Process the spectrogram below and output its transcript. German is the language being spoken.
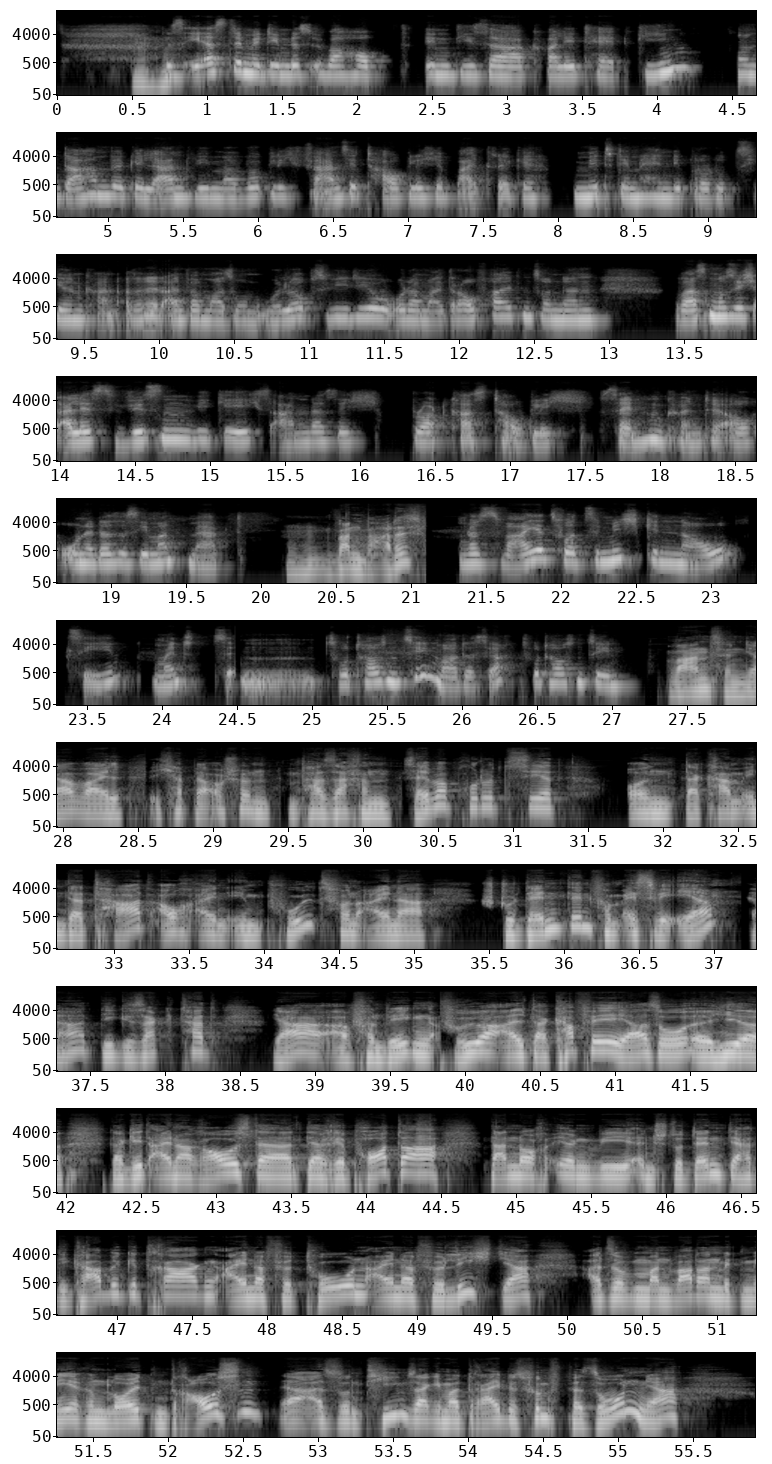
mhm. das erste, mit dem das überhaupt in dieser Qualität ging. Und da haben wir gelernt, wie man wirklich fernsehtaugliche Beiträge mit dem Handy produzieren kann. Also nicht einfach mal so ein Urlaubsvideo oder mal draufhalten, sondern was muss ich alles wissen? Wie gehe ich es an, dass ich broadcast-tauglich senden könnte, auch ohne dass es jemand merkt. Mhm. Wann war das? Das war jetzt vor ziemlich genau zehn, Moment, 2010 war das, ja, 2010. Wahnsinn, ja, weil ich habe ja auch schon ein paar Sachen selber produziert und da kam in der Tat auch ein Impuls von einer Studentin vom SWR, ja, die gesagt hat, ja, von wegen früher alter Kaffee, ja, so äh, hier, da geht einer raus, der, der Reporter, dann noch irgendwie ein Student, der hat die Kabel getragen, einer für Ton, einer für Licht, ja. Also man war dann mit mehreren Leuten draußen, ja, also so ein Team, sage ich mal, drei bis fünf Personen, ja.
